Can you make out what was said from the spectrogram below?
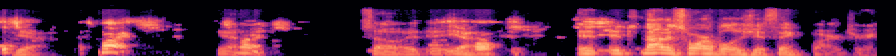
it's, Yeah, it's nice, it's yeah. nice. So it, it- yeah, it, it's not as horrible as you think, Marjorie.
